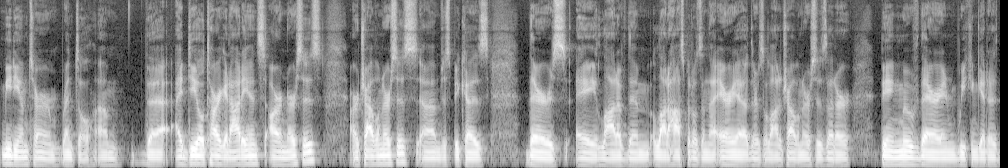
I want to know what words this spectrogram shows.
medium term rental. Um, the ideal target audience are nurses, are travel nurses, um, just because there's a lot of them, a lot of hospitals in that area. There's a lot of travel nurses that are being moved there, and we can get a,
